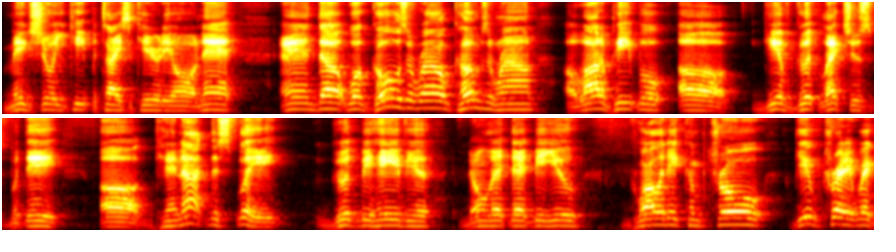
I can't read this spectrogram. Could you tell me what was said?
Make sure you keep a tight security on that. And uh, what goes around comes around. A lot of people uh, give good lectures, but they uh, cannot display good behavior. Don't let that be you. Quality control. Give credit where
